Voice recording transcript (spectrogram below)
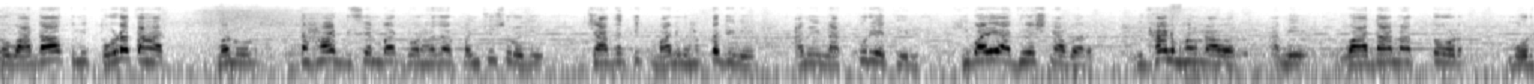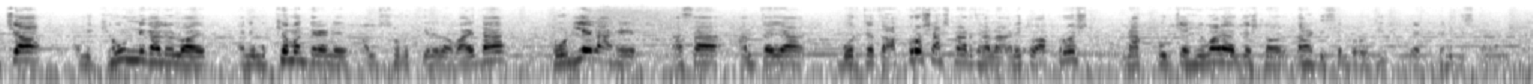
तो वादा तुम्ही तोडत आहात म्हणून दहा डिसेंबर दोन हजार पंचवीस रोजी जागतिक मानवी हक्क दिनी आम्ही नागपूर येथील हिवाळी अधिवेशनावर विधान भवनावर आम्ही वादाना तोड मोर्चा आम्ही घेऊन निघालेलो आहेत आणि मुख्यमंत्र्याने आमच्यासोबत केलेला वायदा तोडलेला आहे असा आमच्या या मोर्चाचा आक्रोश असणार झाला आणि तो आक्रोश नागपूरच्या हिवाळी अधिवेशनावर दहा डिसेंबर रोजी या ठिकाणी दिसणार आहे.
